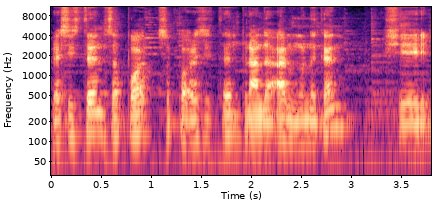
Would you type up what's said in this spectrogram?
Resistance support support resistance penandaan menggunakan shadow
